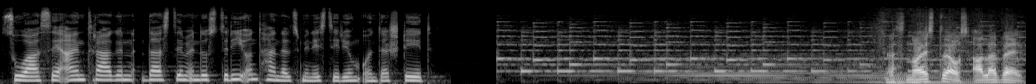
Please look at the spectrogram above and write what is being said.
SUASE eintragen, das dem Industrie- und Handelsministerium untersteht. Das Neueste aus aller Welt.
